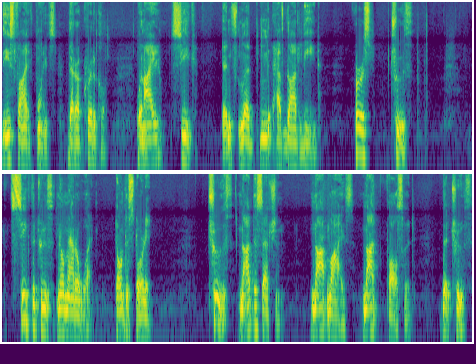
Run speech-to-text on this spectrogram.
these five points that are critical when I seek and let have God lead. First, truth. Seek the truth no matter what. Don't distort it. Truth, not deception, not lies, not falsehood. The truth.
